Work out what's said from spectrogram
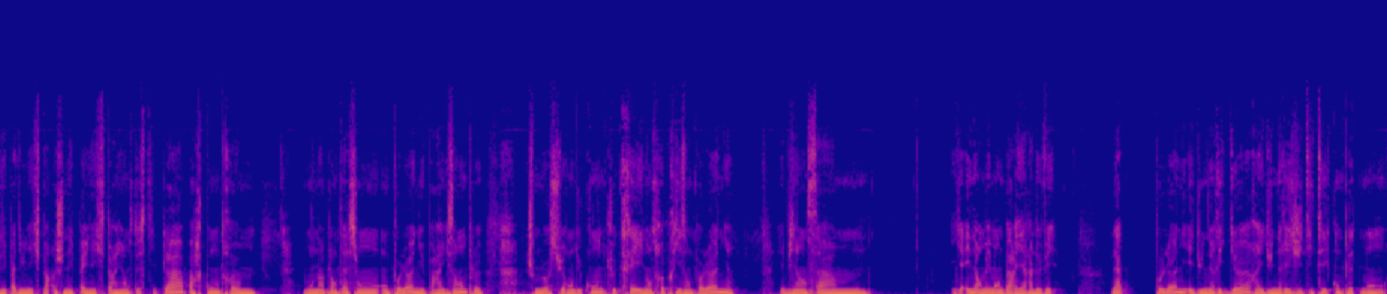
n'ai pas, une expérience de ce type-là. Par contre, euh, mon implantation en Pologne, par exemple, je me suis rendu compte que créer une entreprise en Pologne, eh bien, ça, euh, il y a énormément de barrières à lever. La Pologne est d'une rigueur et d'une rigidité complètement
